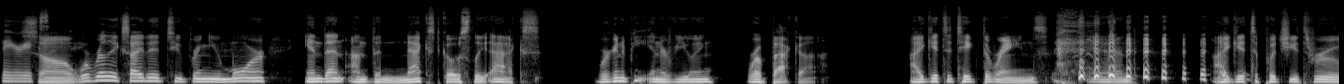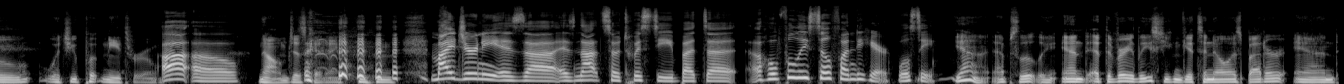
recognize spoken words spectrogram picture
Very so we're really excited to bring you more. And then on the next Ghostly X, we're going to be interviewing Rebecca. I get to take the reins and I get to put you through what you put me through. Uh oh. No, I'm just kidding. My journey is uh is not so twisty, but uh hopefully still fun to hear. We'll see. Yeah, absolutely. And at the very least, you can get to know us better and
